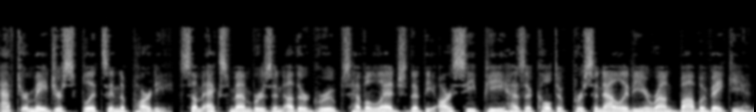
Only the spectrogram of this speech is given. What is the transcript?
After major splits in the party, some ex-members and other groups have alleged that the RCP has a cult of personality around Bob Avakian.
